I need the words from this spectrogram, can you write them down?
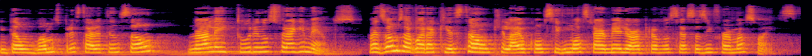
Então vamos prestar atenção na leitura e nos fragmentos. Mas vamos agora à questão que lá eu consigo mostrar melhor para você essas informações.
